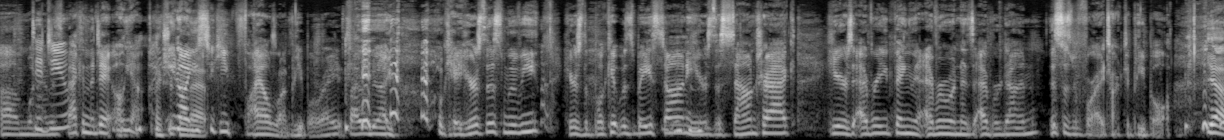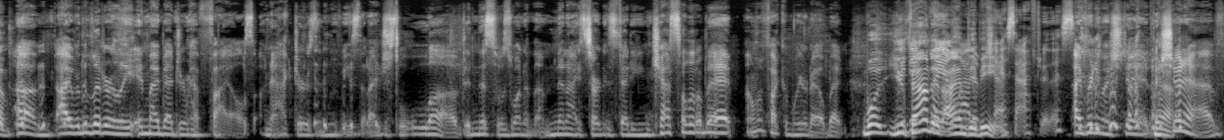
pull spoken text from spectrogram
Um, when Did I was you? back in the day? Oh yeah. I you know, I used that. to keep files on people, right? So I would be like, okay, here's this movie, here's the book it was based on, here's the soundtrack, here's everything that everyone has ever done. This was before I talked to people. Yeah, Um, I would literally in my bedroom have files on actors and movies that I just loved, and this was one of them. And then I started studying chess a little bit. I'm a fucking weirdo, but well, We you did found it play a lot of IMDb. chess after this. I pretty much did. I should have.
